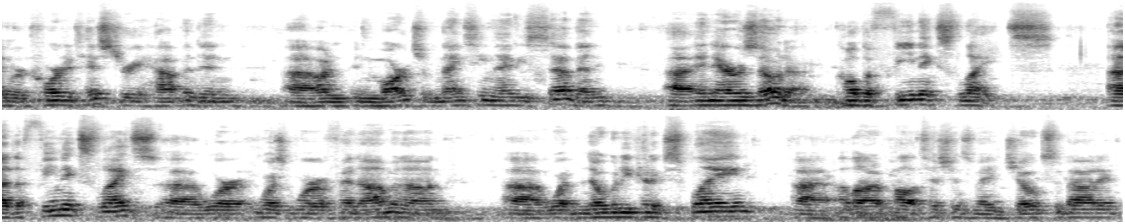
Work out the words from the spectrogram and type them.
in recorded history happened in, on, in March of 1997 uh, in Arizona called the Phoenix Lights. Uh, the Phoenix Lights were, was, were a phenomenon what nobody could explain. a lot of politicians made jokes about it.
